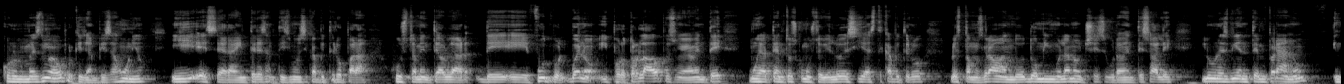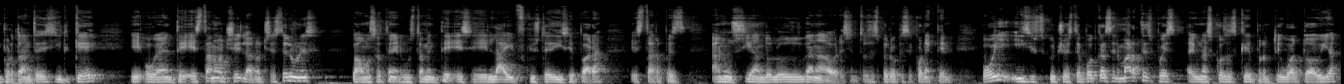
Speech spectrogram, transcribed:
con un mes nuevo porque ya empieza junio y eh, será interesantísimo ese capítulo para justamente hablar de eh, fútbol. Bueno, y por otro lado, pues obviamente muy atentos, como usted bien lo decía, este capítulo lo estamos grabando domingo en la noche, seguramente sale lunes bien temprano. Importante decir que eh, obviamente esta noche, la noche de este lunes, vamos a tener justamente ese live que usted dice para estar pues anunciando los ganadores. Entonces espero que se conecten hoy y si escuchó este podcast el martes, pues hay unas cosas que de pronto igual todavía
